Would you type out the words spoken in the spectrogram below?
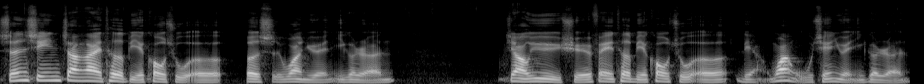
身心障碍特别扣除额二十万元一个人，教育学费特别扣除额两万五千元一个人。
